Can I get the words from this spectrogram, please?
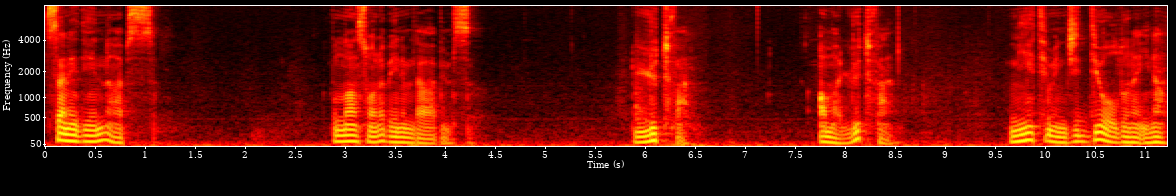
Sen Hediye'nin abisisin. Bundan sonra benim de abimsin. Lütfen. Ama lütfen. Niyetimin ciddi olduğuna inan.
